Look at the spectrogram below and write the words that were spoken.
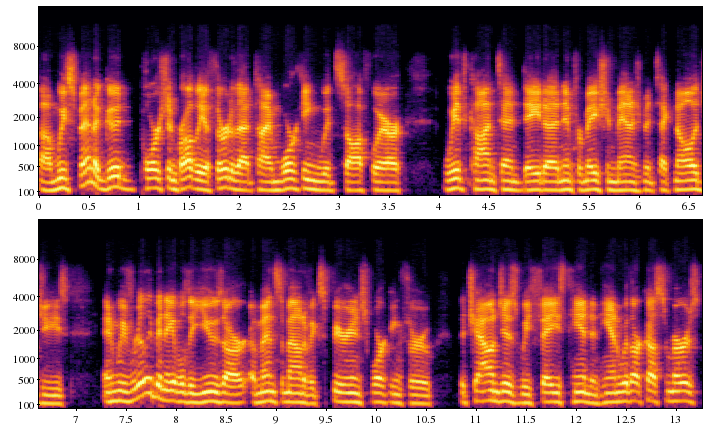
um, we've spent a good portion, probably a third of that time, working with software, with content, data, and information management technologies. And we've really been able to use our immense amount of experience working through the challenges we faced hand in hand with our customers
